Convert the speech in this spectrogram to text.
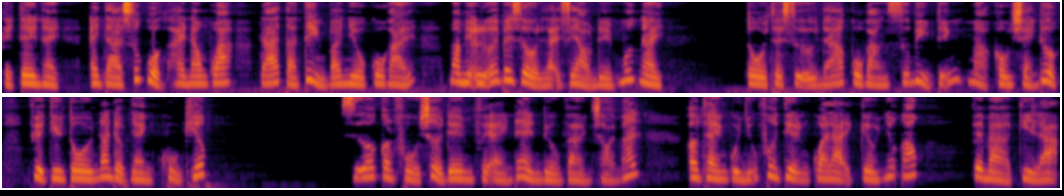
Cái tên này, anh ta suốt cuộc hai năm qua đã tán tỉnh bao nhiêu cô gái, mà miệng lưỡi bây giờ lại dẻo đến mức này. Tôi thật sự đã cố gắng giữ bình tĩnh mà không tránh được việc tim tôi đang đập nhanh khủng khiếp. Giữa con phố trời đêm với ánh đèn đường vàng trói mắt, âm thanh của những phương tiện qua lại kêu nhức óc. Vậy mà kỳ lạ,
